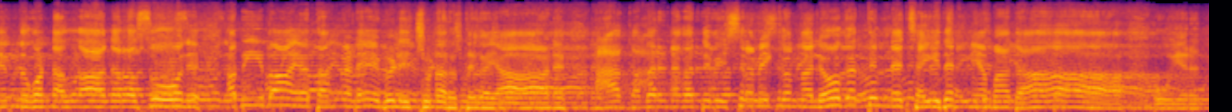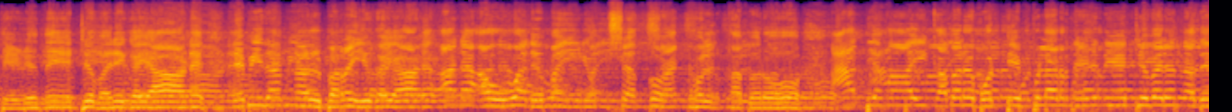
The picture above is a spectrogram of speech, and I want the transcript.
നിന്നുകൊണ്ട് അള്ളാഹ് റസൂൽ ഹബീബായ തങ്ങളെ വിളിച്ചുണർത്തുകയാണ്. ആ കബറിനകത്ത് വിശ്രമിക്കുന്ന ലോകത്തിന്റെ ചൈതന്യമത. ഉയർത്തെഴുന്നേറ്റ് വരികയാണ്. നബി തങ്ങൾ പറയുകയാണ് അന ആദ്യമായി കബർ പൊട്ടിപ്പിളർന്ന് എഴുന്നേറ്റ് വരുന്നത്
